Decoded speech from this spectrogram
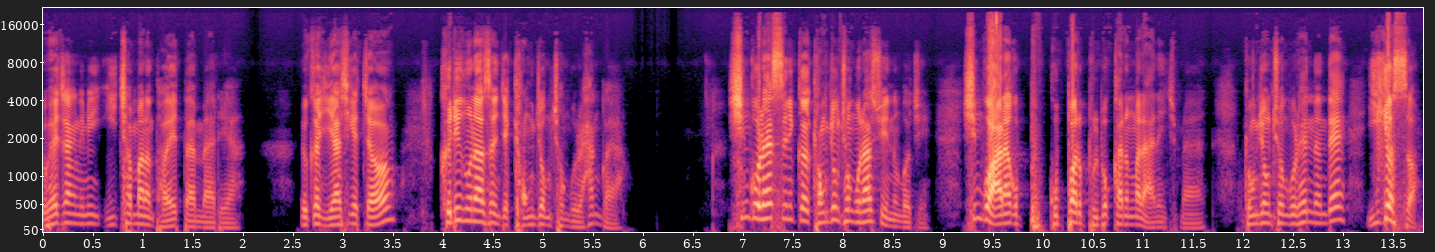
요 회장님이 2천만 원 더 했단 말이야. 여기까지 이해하시겠죠? 그리고 나서 이제 경정 청구를 한 거야. 신고를 했으니까 경정 청구를 할 수 있는 거지. 신고 안 하고 부- 곧바로 불복하는 건 아니지만 경정 청구를 했는데 이겼어.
